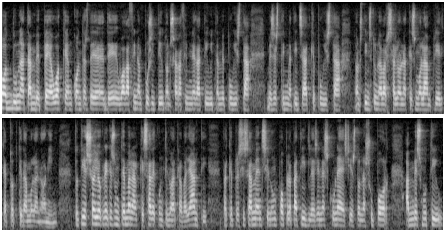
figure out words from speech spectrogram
pot donar també peu a que en comptes de, de ho agafin en positiu, doncs s'agafi en negatiu i també pugui estar més estigmatitzat, que pugui estar doncs, dins d'una Barcelona que és molt àmplia i que tot queda molt anònim. Tot i això jo crec que és un tema en el que s'ha de continuar treballant-hi, perquè precisament si en un poble petit la gent es coneix i es dona suport amb més motiu,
